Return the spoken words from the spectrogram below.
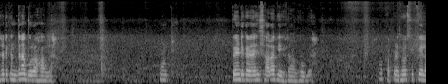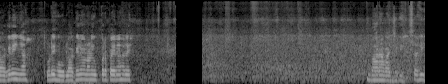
ਸਾਡੇ ਕੰਧਾਂ ਦਾ ਬੁਰਾ ਹਾਲ ਹੈ। ਹੁਣ ਪੇਂਟ ਕਰਾਇਆ ਸੀ, ਸਾਰਾ ਫੇਰ ਖਰਾਬ ਹੋ ਗਿਆ। ਉਹ ਕੱਪੜੇ ਥੋੜੇ ਸੁੱਕੇ ਲਾ ਕੇ ਲਈਆਂ ਥੋੜੇ ਹੋਰ ਲਾ ਕੇ ਲਿਆ ਉਹਨਾਂ ਨੇ ਉੱਪਰ ਪਏ ਨੇ ਹਲੇ। 12 ਵੱਜ ਗਈ ਸਹੀ।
